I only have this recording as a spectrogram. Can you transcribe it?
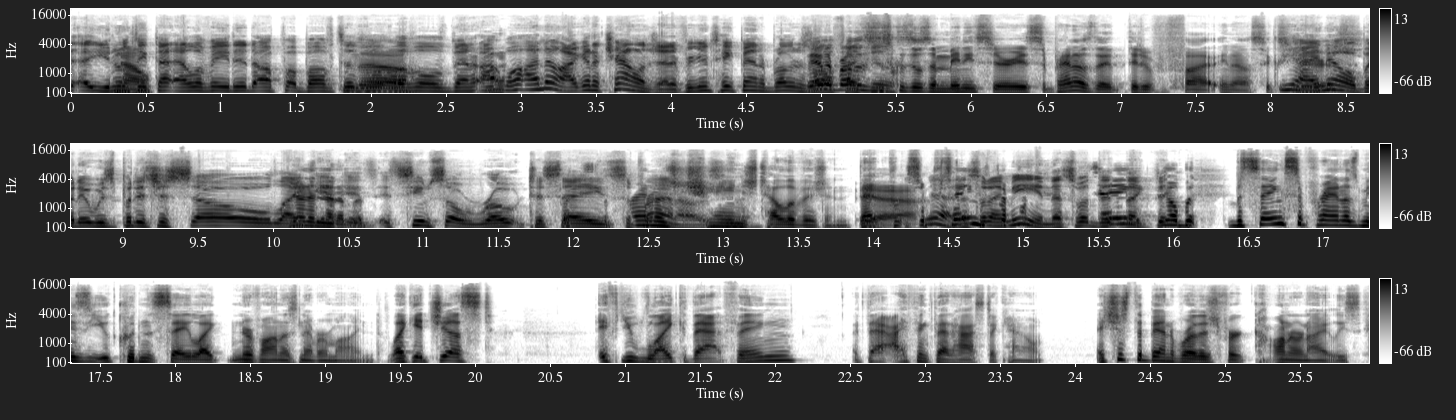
Uh, You don't No. think that elevated up above to the No. level of Band? I, well, I know. I got to challenge that. If you're going to take Band of Brothers Band off, of Brothers I just because it was a mini series. Sopranos, they did it for five, you know, six yeah, years. I know, but it was, but it's just so like no, no, it, no, it, it seems so rote to say But Sopranos. changed television. That, Yeah. so Yeah, that's what I mean. That's what that, saying- like. The, no, but but saying Sopranos means that you couldn't say like Nirvana's Nevermind. Like it just if you like that thing, that I think that has to count. It's just the Band of Brothers for Conor and I at least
